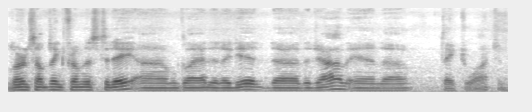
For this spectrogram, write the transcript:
learned something from this today, I'm glad that I did uh, the job, and uh, thanks for watching.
